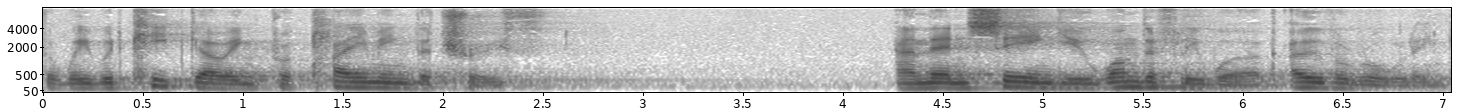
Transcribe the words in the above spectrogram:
that we would keep going proclaiming the truth and then seeing you wonderfully work, overruling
